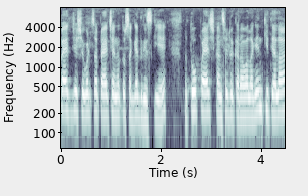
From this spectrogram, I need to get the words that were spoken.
पॅच जे शेवटचा पॅच आहे ना तो सगळ्यात रिस्की आहे. तर तो पॅच कन्सिडर करावा लागेल की त्याला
